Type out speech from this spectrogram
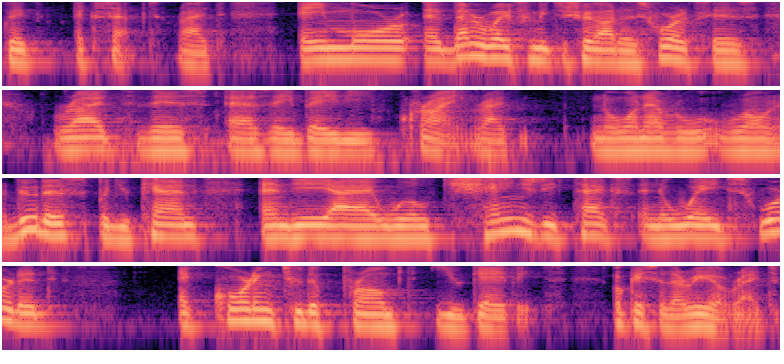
click accept, right? a more a better way for me to show you how this works is write this as a baby crying, right? No one ever will want to do this, but you can, and the AI will change the text and the way it's worded according to the prompt you gave it. Okay, so there we go, right?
